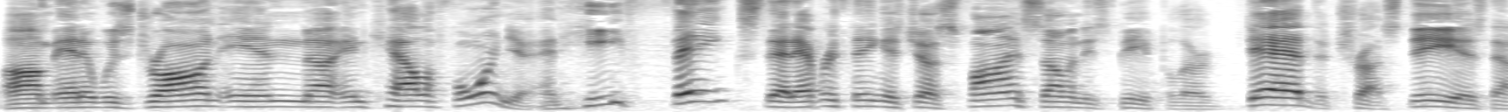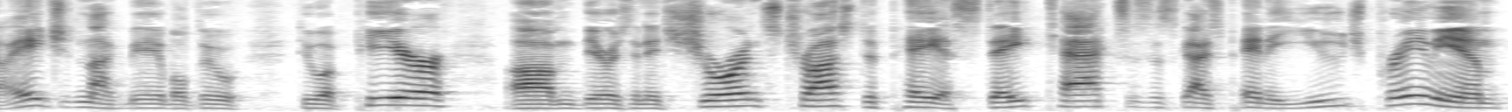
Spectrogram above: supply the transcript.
Um, and it was drawn in uh, in California. And he thinks that everything is just fine. Some of these people are dead. The trustee is now ancient, not be able to to appear. Um, there's an insurance trust to pay estate taxes. This guy's paying a huge premium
